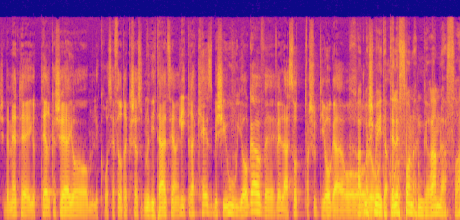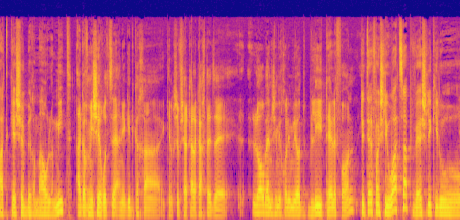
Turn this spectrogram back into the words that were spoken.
שבאמת אה, יותר קשה היום לקרוא ספר, יותר קשה לעשות מדיטציה, להתרכז בשיעור יוגה ו- ולעשות פשוט יוגה. או, חד משמעית, או, הטלפון או... גרם להפרעת קשב ברמה עולמית. אגב, מי שרוצה, אני אגיד ככה, כי אני חושב שאתה לקחת את זה, לא הרבה אנשים יכולים להיות בלי טלפון. יש לי טלפון, יש לי וואטסאפ ויש לי כאילו,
